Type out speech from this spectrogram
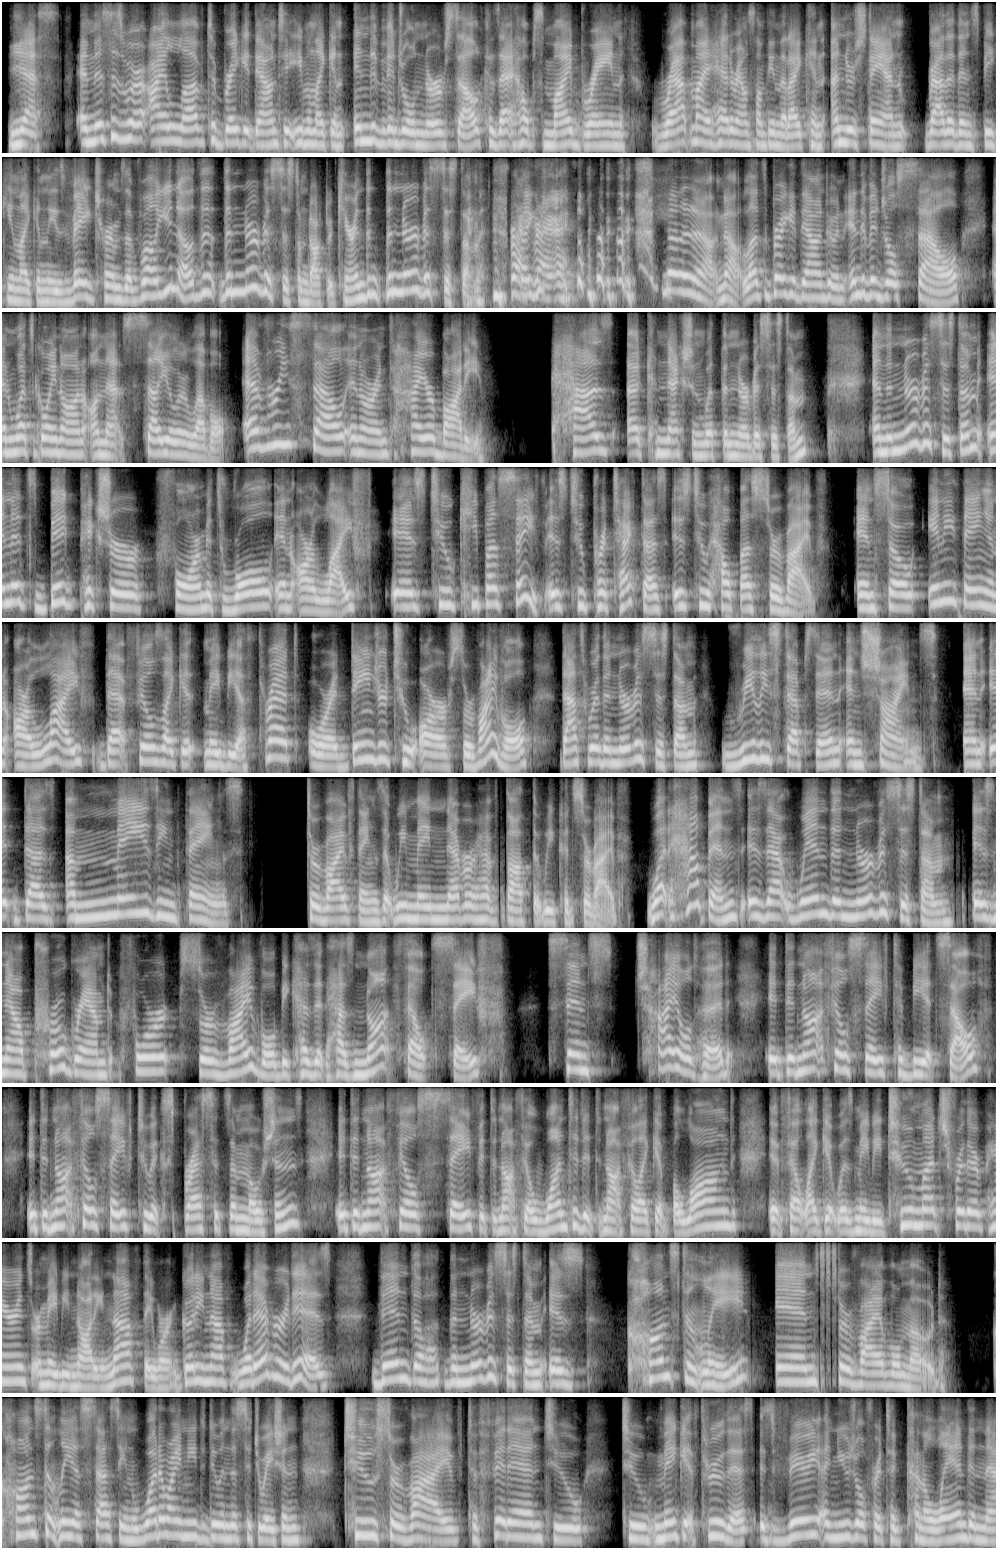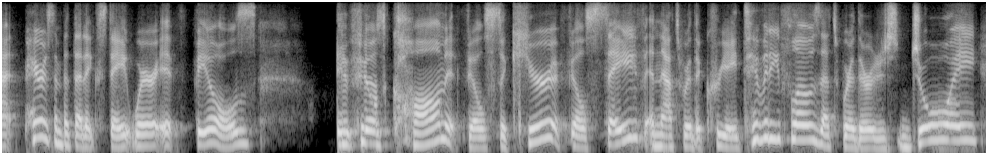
Yes. And this is where I love to break it down to even like an individual nerve cell because that helps my brain wrap my head around something that I can understand rather than speaking like in these vague terms of, well, you know, the, the nervous system, Dr. Kyrin, the, the nervous system. right, like, right. no, no, no, no. Let's break it down to an individual cell and what's going on on that cellular level. Every cell in our entire body has a connection with the nervous system. And the nervous system, in its big picture form, its role in our life is to keep us safe, is to protect us, is to help us survive. And so anything in our life that feels like it may be a threat or a danger to our survival, that's where the nervous system really steps in and shines. And it does amazing things survive things that we may never have thought that we could survive. What happens is that when the nervous system is now programmed for survival because it has not felt safe since childhood, it did not feel safe to be itself. It did not feel safe to express its emotions. It did not feel safe. It did not feel wanted. It did not feel like it belonged. It felt like it was maybe too much for their parents or maybe not enough. They weren't good enough. Whatever it is, then the, the nervous system is constantly in survival mode constantly assessing what do I need to do in this situation to survive, to fit in, to to make it through this it's very unusual for it to kind of land in that parasympathetic state where it feels it feels calm, it feels secure, it feels safe, and that's where the creativity flows, that's where there's joy.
